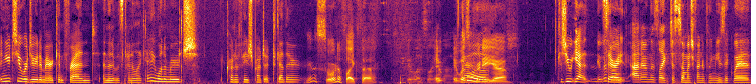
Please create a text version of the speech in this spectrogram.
And you two were doing American Friend, and then it was kind of like, hey, want to merge Chronophage project together? Yeah, sort of like that. I think it was like It, that. it was Yeah. pretty, yeah. Because you, yeah, It was Sarah. like Adam was like just so much fun to play music with,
